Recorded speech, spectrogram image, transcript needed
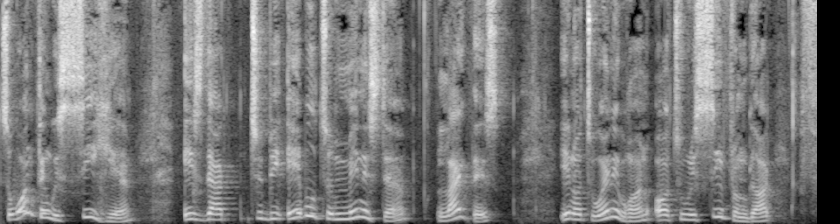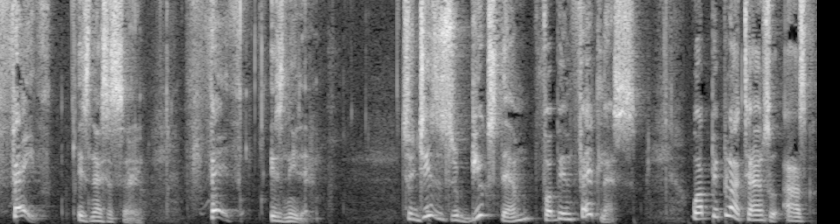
So, one thing we see here is that to be able to minister like this, you know, to anyone or to receive from God, faith is necessary. Faith is needed. So Jesus rebukes them for being faithless. Well, people at times will ask,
